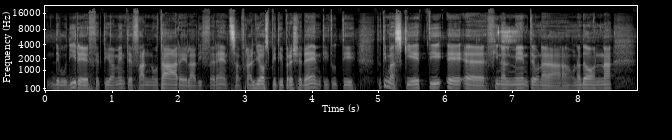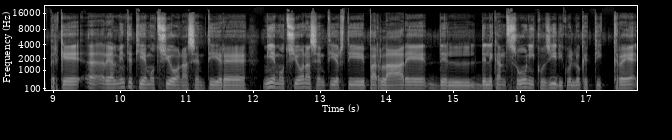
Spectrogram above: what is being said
devo dire effettivamente fa notare la differenza fra gli ospiti precedenti, tutti, tutti maschietti, e eh, finalmente una, una donna perché eh, realmente ti emoziona sentire, mi emoziona sentirti parlare del, delle canzoni così, di quello che ti crea,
